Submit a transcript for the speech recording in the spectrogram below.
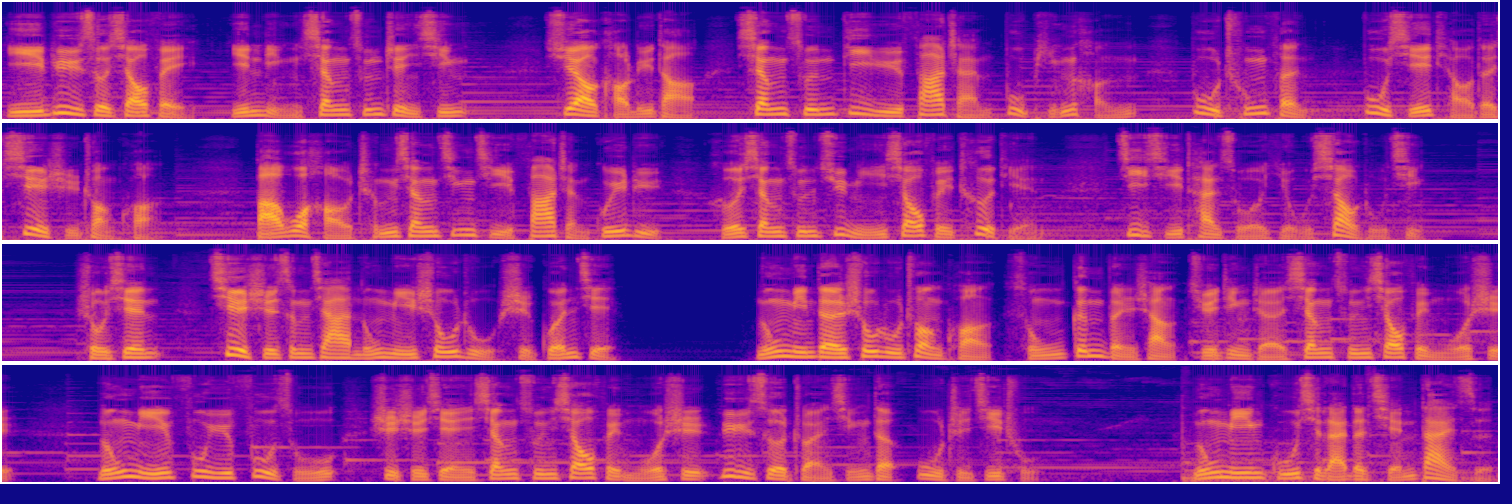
以绿色消费引领乡村振兴，需要考虑到乡村地域发展不平衡、不充分、不协调的现实状况，把握好城乡经济发展规律和乡村居民消费特点，积极探索有效路径。首先，切实增加农民收入是关键。农民的收入状况从根本上决定着乡村消费模式。农民富裕富足是实现乡村消费模式绿色转型的物质基础。农民鼓起来的钱袋子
